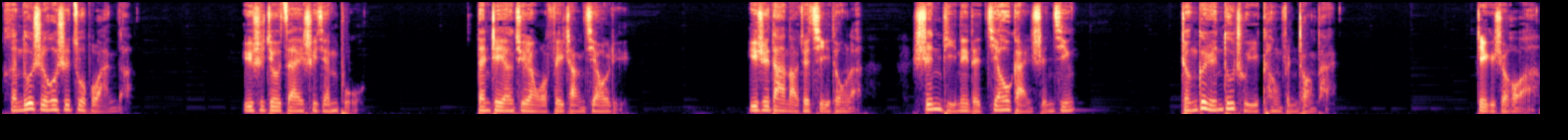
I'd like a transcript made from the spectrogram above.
很多时候是做不完的。于是就在睡前补，但这样却让我非常焦虑。于是大脑就启动了身体内的交感神经，整个人都处于亢奋状态。这个时候啊，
